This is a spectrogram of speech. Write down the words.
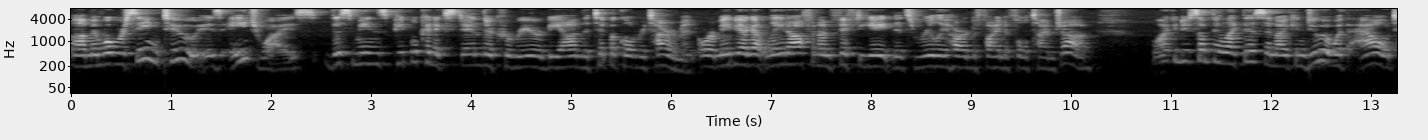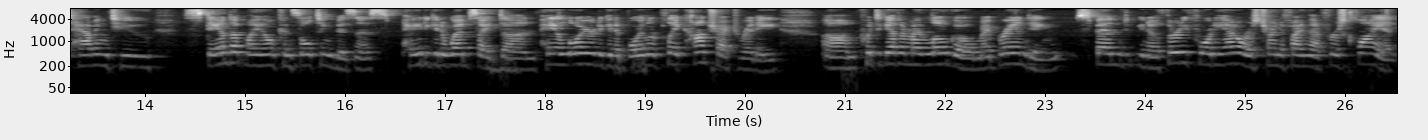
Um, and what we're seeing too is age wise, this means people can extend their career beyond the typical retirement. Or maybe I got laid off and I'm 58 and it's really hard to find a full time job. Well, I can do something like this and I can do it without having to stand up my own consulting business, pay to get a website done, pay a lawyer to get a boilerplate contract ready. Um, put together my logo, my branding, spend, you know, 30, 40 hours trying to find that first client.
